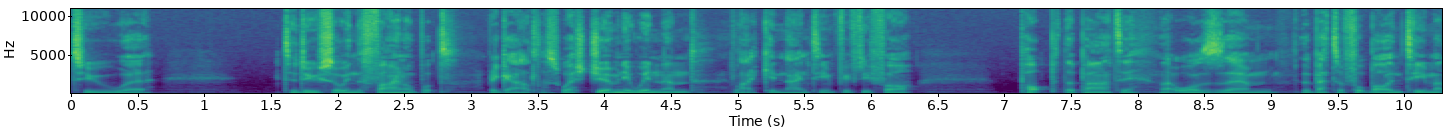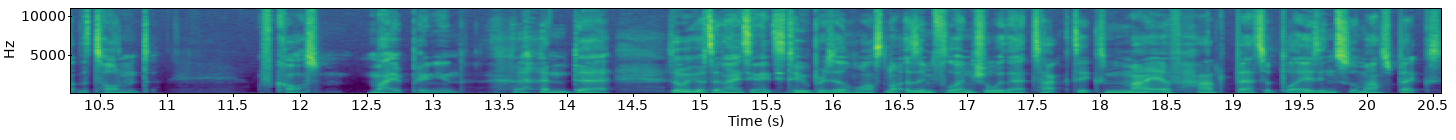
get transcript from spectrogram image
to uh, to do so in the final. But regardless, West Germany win, and like in 1954, pop the party. That was um, the better footballing team at the tournament of course, my opinion. and uh, so we go to 1982. Brazil, whilst not as influential with their tactics, might have had better players in some aspects,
